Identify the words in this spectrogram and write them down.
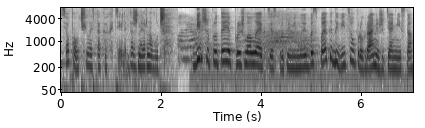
Все получилось так, как хотели, даже, наверное, лучше. Більше про те, як пройшла лекція з протимінної безпеки, дивіться у програмі «Життя міста».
